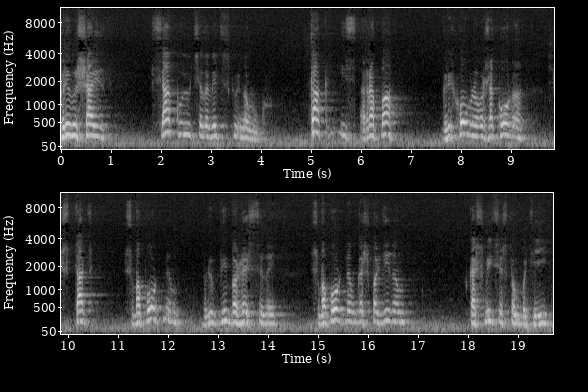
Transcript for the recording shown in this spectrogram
превышает всякую человеческую науку. Как из раба греховного закона стать свободным в любви божественной, свободным господином в космическом бытии.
